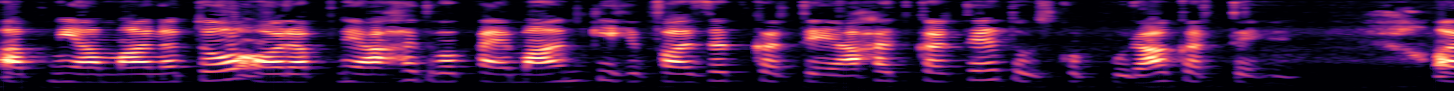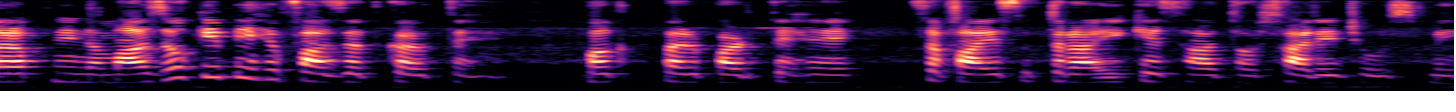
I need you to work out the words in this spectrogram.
اپنی امانتوں اور اپنے عہد و پیمان کی حفاظت کرتے ہیں عہد کرتے ہیں تو اس کو پورا کرتے ہیں۔ اور اپنی نمازوں کی بھی حفاظت کرتے ہیں۔ وقت پر پڑھتے ہیں، صفائی ستھرائی کے ساتھ اور سارے جو اس میں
